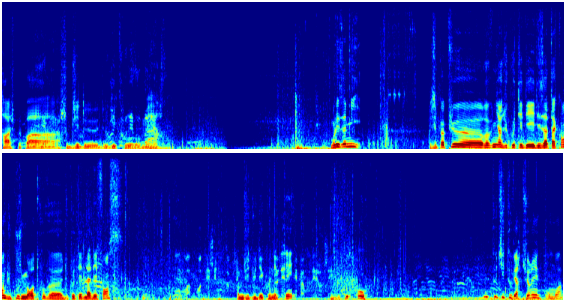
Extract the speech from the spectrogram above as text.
Ah, je peux pas. Je suis obligé de, déco, merde. Bon, les amis, j'ai pas pu euh, revenir du côté des, attaquants, du coup, je me retrouve euh, du côté de la défense. Comme j'ai dû déconnecter. Du coup, oh Une petite ouverture rien que pour moi.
